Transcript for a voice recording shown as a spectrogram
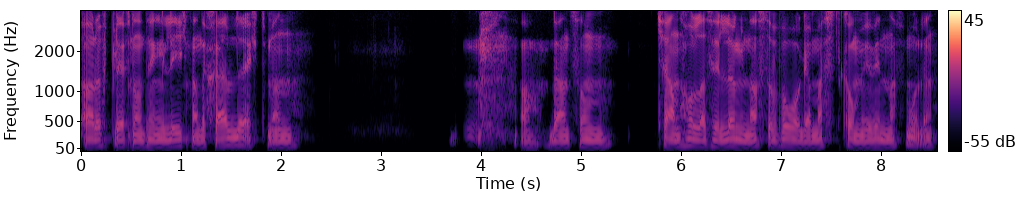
har upplevt någonting liknande själv direkt. Men ja, den som kan hålla sig lugnast och våga mest kommer ju vinna förmodligen.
